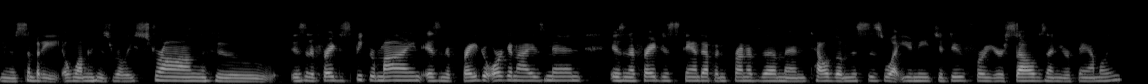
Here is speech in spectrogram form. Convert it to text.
you know, somebody, a woman who's really strong, who isn't afraid to speak her mind, isn't afraid to organize men, isn't afraid to stand up in front of them and tell them this is what you need to do for yourselves and your family.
